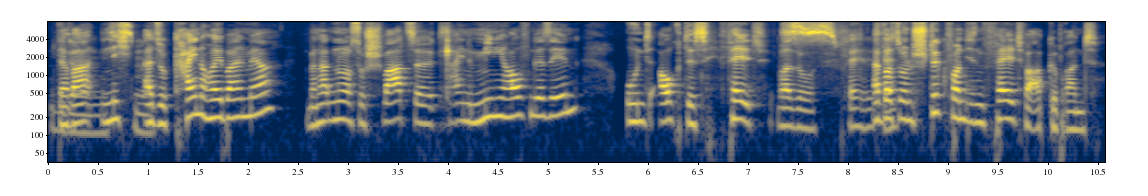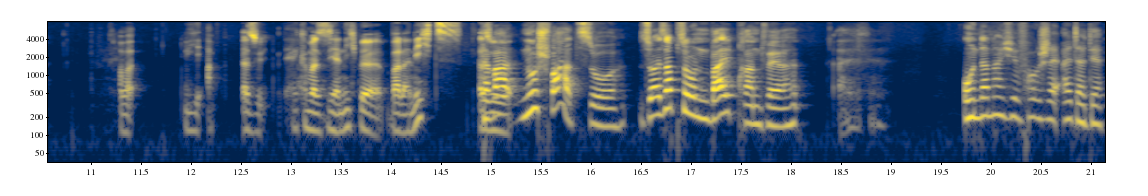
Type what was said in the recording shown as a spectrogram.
Da Wieder war nichts nicht, mehr. also keine Heuballen mehr. Man hat nur noch so schwarze kleine Mini-Haufen gesehen und auch das Feld war so. Feld, Einfach ja. so ein Stück von diesem Feld war abgebrannt. Aber wie ab. Also, kann man es ja nicht mehr. War da nichts? Da Also, war nur schwarz, so. So als ob so ein Waldbrand wäre. Und dann habe ich mir vorgestellt, Alter, der,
